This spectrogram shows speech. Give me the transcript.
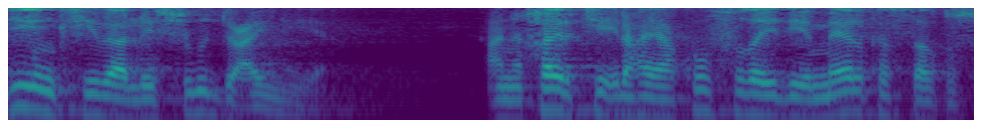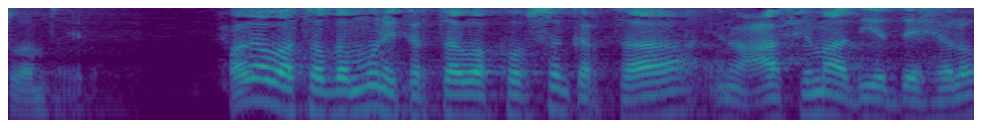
diinkii baa laysugu ducaynaya yacnii khayrkii ilaahay ha kuu fudaydiyo meel kastaad ku sugantayba. Xoogaa waa tadamuni kartaa waa koobsan kartaa inuu caafimaad iyo dee helo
